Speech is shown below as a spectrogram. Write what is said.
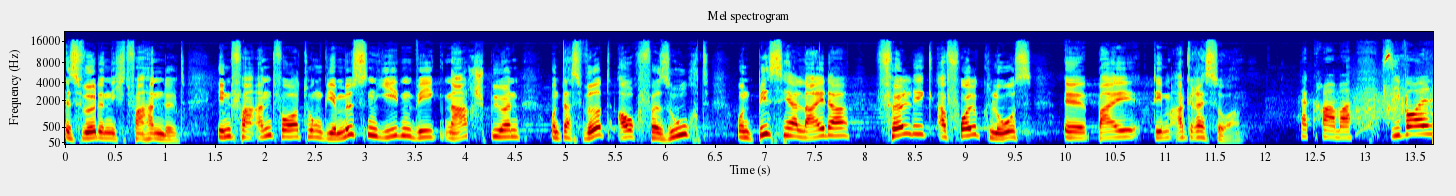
es würde nicht verhandelt. In Verantwortung, wir müssen jeden Weg nachspüren und das wird auch versucht und bisher leider völlig erfolglos äh, bei dem Aggressor. Herr Kramer, Sie wollen,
